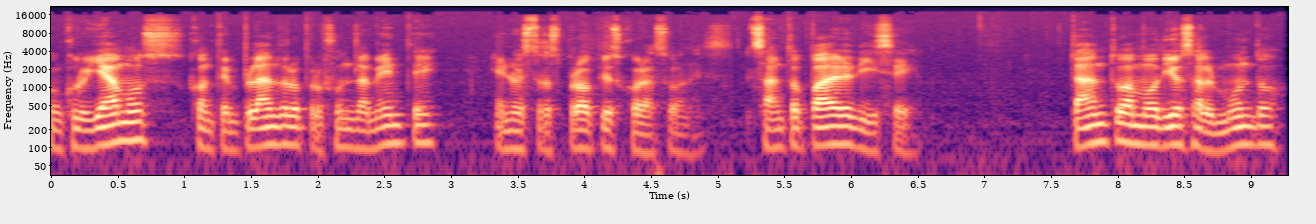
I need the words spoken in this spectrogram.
Concluyamos contemplándolo profundamente en nuestros propios corazones. El Santo Padre dice, Tanto amó Dios al mundo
